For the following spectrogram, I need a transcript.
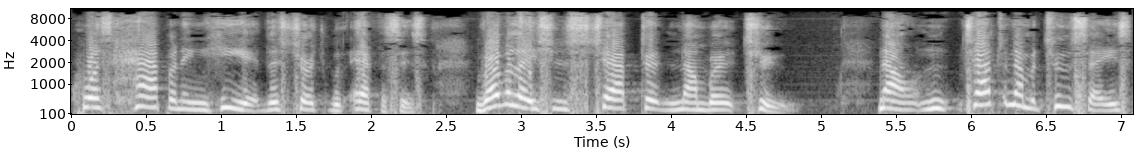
what's happening here at this church with Ephesus. Revelations chapter number two. Now, chapter number two says,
